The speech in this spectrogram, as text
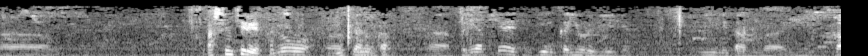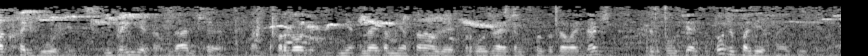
а, Аж интересно. ну, э, скажем так, а, приобщает людей к аюрведе, или там э, как ходьбе, и при этом дальше там, продолж- не- на этом не останавливаясь, продолжает им что-то давать дальше, это получается тоже полезная деятельность.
